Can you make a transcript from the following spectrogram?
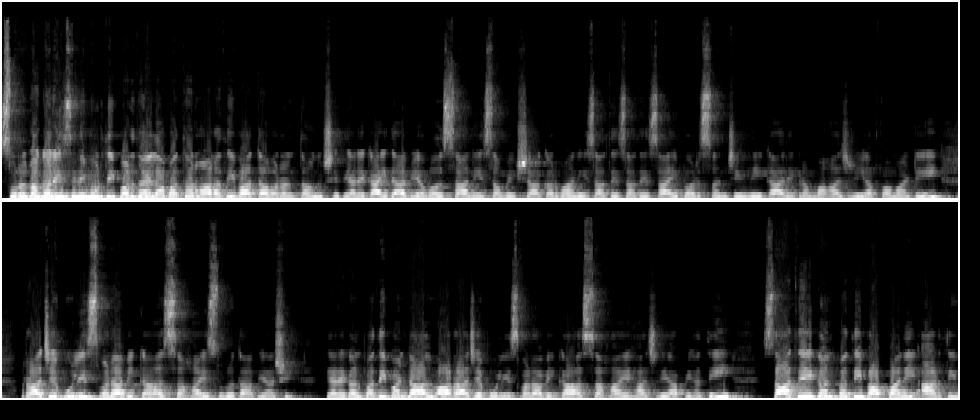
સુરતમાં ગણેશજીની મૂર્તિ પર થયેલા પથ્થરમારાથી વાતાવરણ તંગ છે. ત્યારે કાયદા વ્યવસ્થાની સમીક્ષા કરવાની સાથે સાથે સાયબર સંજીવની કાર્યક્રમમાં હાજરી આપવા માટે રાજ્ય પોલીસ વડા વિકાસ સહાય સુરત આવ્યા છે. ત્યારે ગણપતિ પંડાલમાં રાજ્ય પોલીસ વડા વિકાસ સહાય હાજરી આપી હતી. સાથે ગણપતિ બાપાની આરતી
